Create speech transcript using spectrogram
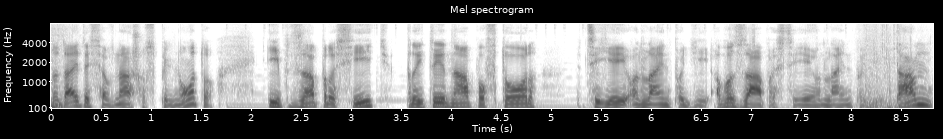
додайтеся в нашу спільноту і запросіть прийти на повтор цієї онлайн-події або запис цієї онлайн-події. Там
